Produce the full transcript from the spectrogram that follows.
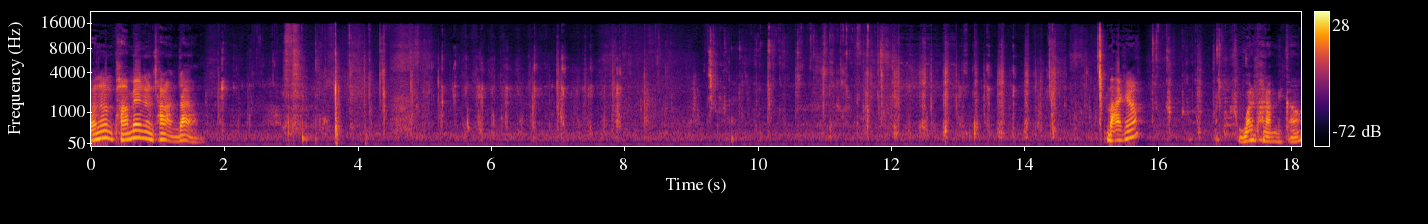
저는 밤에는 잘 안 자요. 맛이요? 뭘 말합니까?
